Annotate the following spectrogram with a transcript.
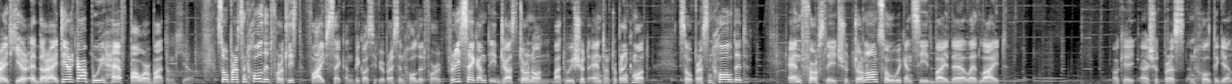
right here at the right ear cup we have power button here. So press and hold it for at least 5 seconds, because if you press and hold it for 3 seconds it just turn on, but we should enter to pairing mode. So press and hold it, and firstly it should turn on so we can see it by the LED light. Okay, I should press and hold again.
